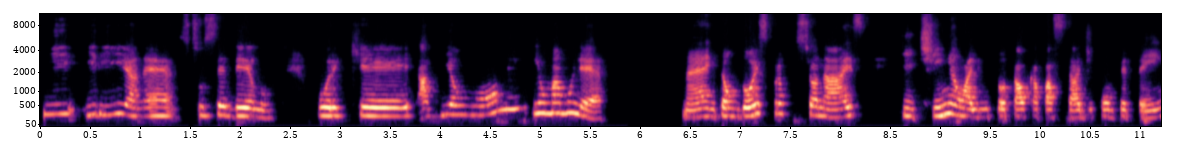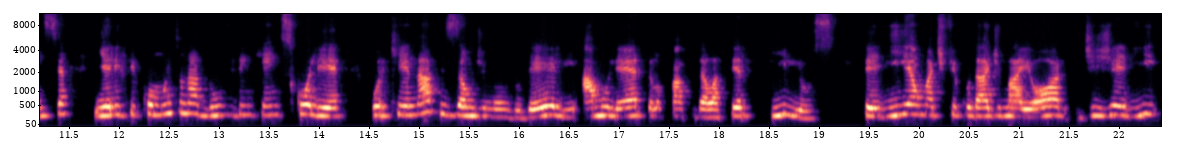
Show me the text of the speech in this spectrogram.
que iria né, sucedê-lo, porque havia um homem e uma mulher né? Então, dois profissionais que tinham ali total capacidade e competência, e ele ficou muito na dúvida em quem escolher, porque na visão de mundo dele, a mulher, pelo fato dela ter filhos, teria uma dificuldade maior de gerir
